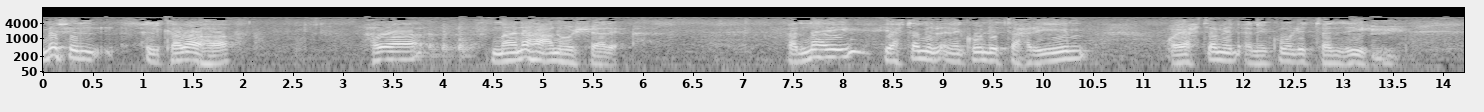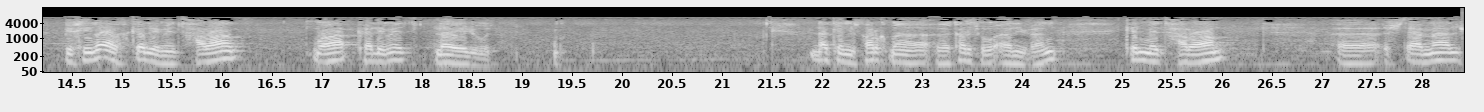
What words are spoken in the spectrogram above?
مثل الكراهة هو ما نهى عنه الشارع. فالنهي يحتمل أن يكون للتحريم ويحتمل أن يكون للتنزيه بخلاف كلمة حرام وكلمة لا يجوز. لكن الفرق ما ذكرته آنفا كلمة حرام آه، استعمال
